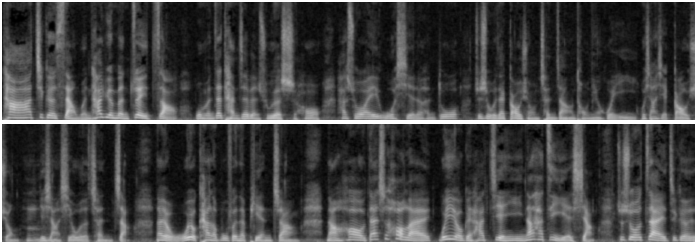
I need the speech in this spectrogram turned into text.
他这个散文，他原本最早我们在谈这本书的时候，他说：“哎，我写了很多，就是我在高雄成长的童年回忆，我想写高雄，也想写我的成长。那有我有看了部分的篇章，然后但是后来我也有给他建议，那他自己也想，就说在。在这个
